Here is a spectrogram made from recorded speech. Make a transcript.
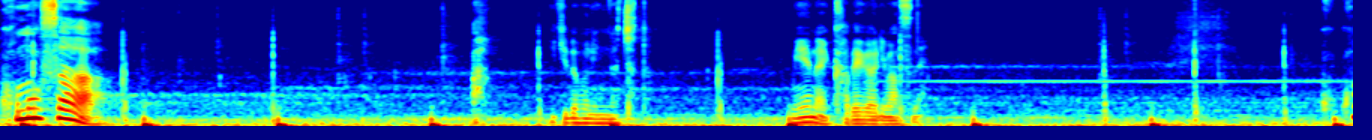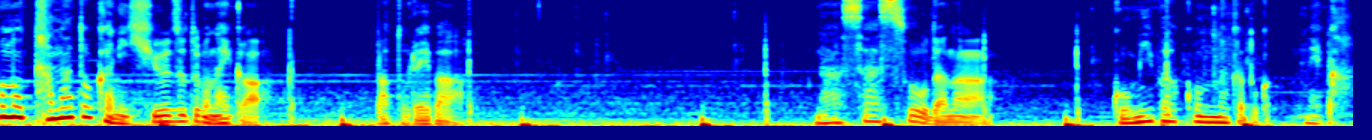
このさあ行き止まりになっちゃった。見えない壁がありますね。ここの棚とかにヒューズとかないか？あとレバー。なさそうだな。ゴミ箱の中とか。ねえか。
